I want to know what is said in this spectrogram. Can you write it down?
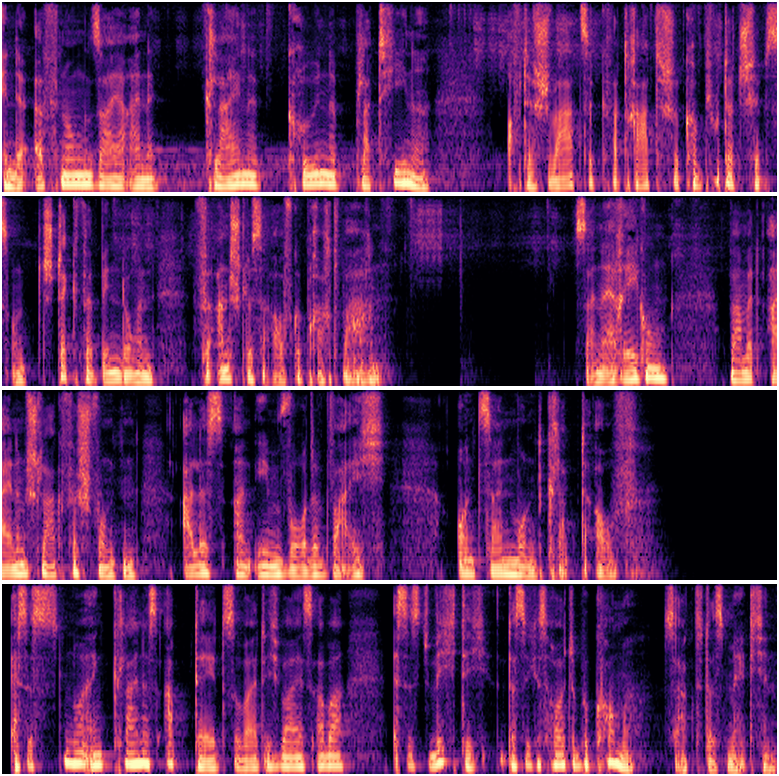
In der Öffnung sah er eine kleine grüne Platine, auf der schwarze quadratische Computerchips und Steckverbindungen für Anschlüsse aufgebracht waren. Seine Erregung war mit einem Schlag verschwunden, alles an ihm wurde weich und sein Mund klappte auf. Es ist nur ein kleines Update, soweit ich weiß, aber es ist wichtig, dass ich es heute bekomme, sagte das Mädchen.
